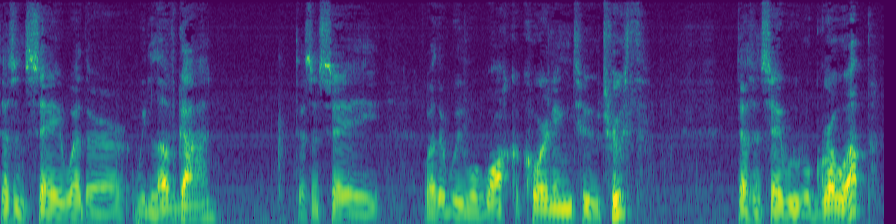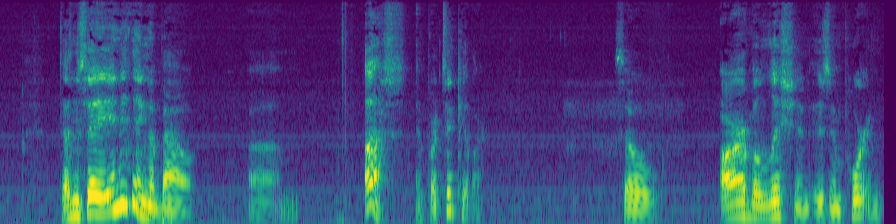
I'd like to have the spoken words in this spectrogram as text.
Doesn't say whether we love God. Doesn't say whether we will walk according to truth. Doesn't say we will grow up. Doesn't say anything about um, us in particular. So our volition is important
